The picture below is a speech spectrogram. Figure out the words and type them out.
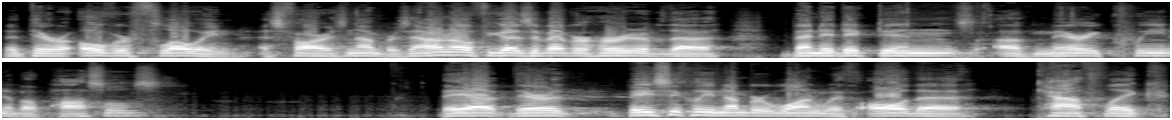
that they were overflowing as far as numbers. And I don't know if you guys have ever heard of the Benedictines of Mary, Queen of Apostles. They have, they're basically number one with all the Catholic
